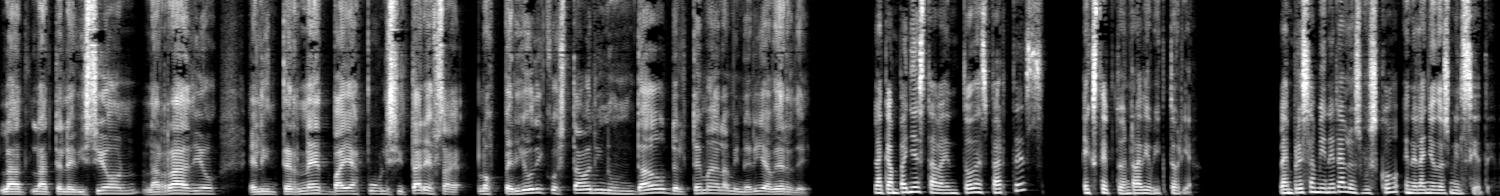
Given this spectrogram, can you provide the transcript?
la, televisión, la radio, el internet, vallas publicitarias, o sea, los periódicos estaban inundados del tema de la minería verde. La campaña estaba en todas partes, excepto en Radio Victoria. La empresa minera los buscó en el año 2007.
